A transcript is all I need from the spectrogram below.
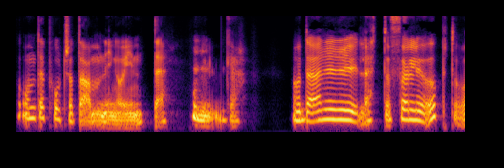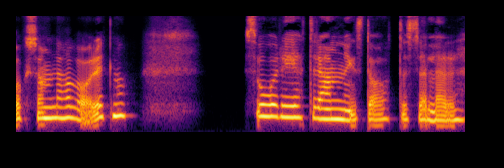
om det är fortsatt amning och inte. Mm. Och där är det ju lätt att följa upp då också om det har varit några svårigheter, amningsstatus eller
